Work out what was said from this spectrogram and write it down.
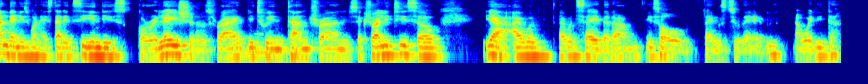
and then is when i started seeing these correlations right between tantra and sexuality so yeah i would i would say that um it's all thanks to the abuelita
